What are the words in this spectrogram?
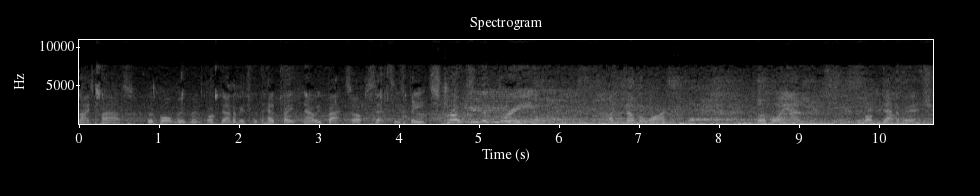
Nice pass. Good ball movement. Bogdanovic with the head fake. Now he backs up, sets his feet, strokes the three. Another one for Bojan Bogdanovic.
